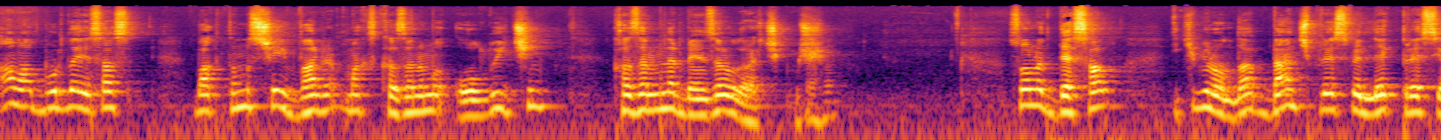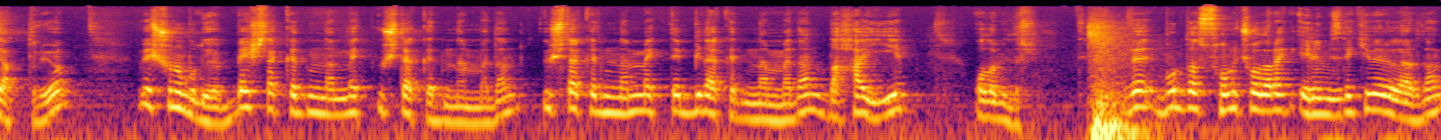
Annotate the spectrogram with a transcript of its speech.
Ama burada esas baktığımız şey var max kazanımı olduğu için kazanımlar benzer olarak çıkmış. Hı hı. Sonra Desal 2010'da bench press ve leg press yaptırıyor. Ve şunu buluyor. 5 dakika dinlenmek 3 dakika dinlenmeden, 3 dakika dinlenmek de 1 dakika dinlenmeden daha iyi olabilir. Ve burada sonuç olarak elimizdeki verilerden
